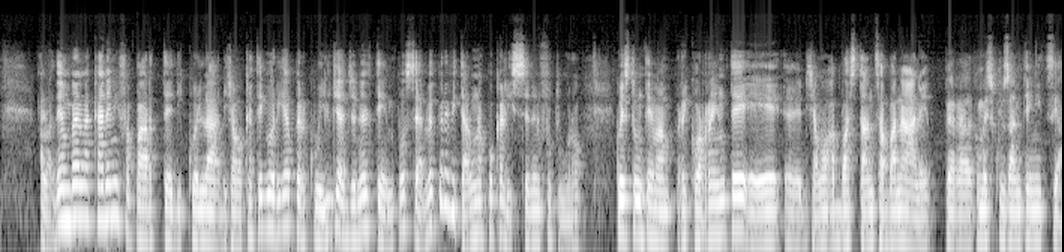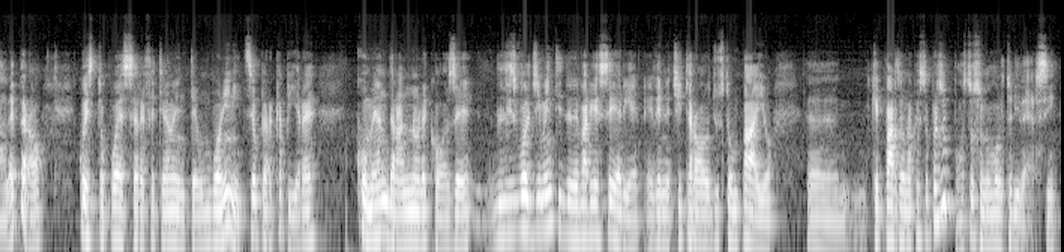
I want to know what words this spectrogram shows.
Allora, The Umbrella Academy fa parte di quella, diciamo, categoria per cui il viaggio nel tempo serve per evitare un'apocalisse nel futuro. Questo è un tema ricorrente e, eh, diciamo, abbastanza banale per, come scusante iniziale, però questo può essere effettivamente un buon inizio per capire come andranno le cose. Gli svolgimenti delle varie serie, e ve ne citerò giusto un paio, eh, che partono da questo presupposto, sono molto diversi.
